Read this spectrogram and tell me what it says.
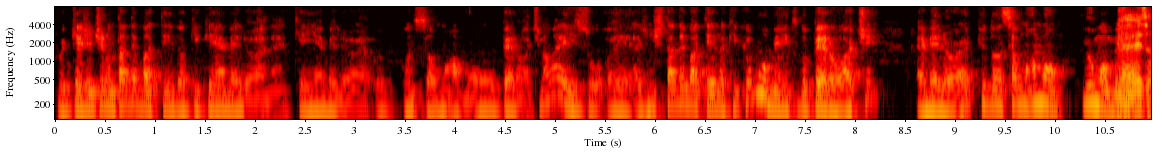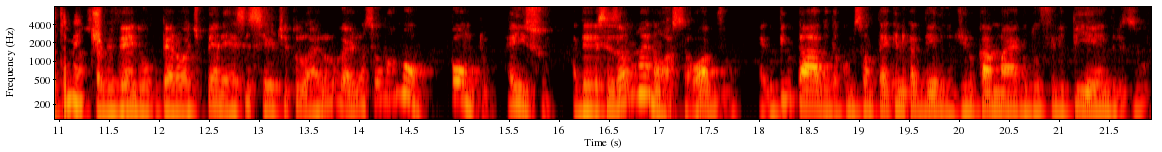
Porque a gente não está debatendo aqui quem é melhor, né? Quem é melhor, o Anselmo Ramon ou o Perotti. Não é isso. É, a gente está debatendo aqui que o momento do Perotti é melhor que o do Anselmo Ramon. E o momento é, exatamente. que está vivendo, o Perotti merece ser titular no lugar do Anselmo Ramon. Ponto. É isso. A decisão não é nossa, óbvio. É do Pintado, da comissão técnica dele, do Dino Camargo, do Felipe Endres, do,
